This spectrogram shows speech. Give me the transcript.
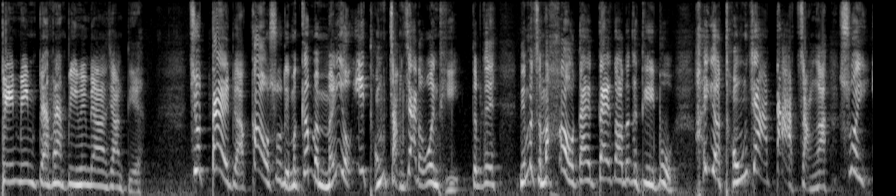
乒乒乓乓，乒乒乓乓这样跌。就代表告诉你们根本没有一铜涨价的问题，对不对？你们怎么好呆呆到那个地步？还要铜价大涨啊，所以一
